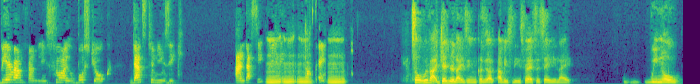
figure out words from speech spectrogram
be around family, smile, boss joke, dance to music, and that's it. Mm, Really. mm, You know mm, what I'm saying? mm. So, without generalizing, because obviously it's fair to say, like, we know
